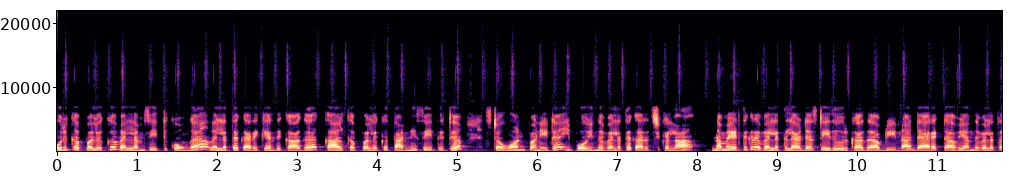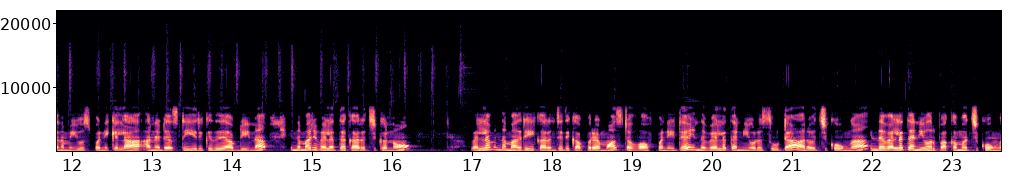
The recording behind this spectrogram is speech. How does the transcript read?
ஒரு கப் அளவுக்கு வெல்லம் சேர்த்துக்கோங்க. வெள்ளத்தை கரைக்கிறதுக்காக கால் கப் அளவுக்கு தண்ணி சேர்த்துட்டு ஸ்டவ் ஆன் பண்ணிவிட்டு இப்போது இந்த வெள்ளத்தை கரைச்சிக்கலாம். நம்ம எடுத்துக்கிற வெள்ளத்தில் டஸ்ட் எதுவும் இருக்காது அப்படின்னா டைரெக்டாகவே அந்த வெள்ளத்தை நம்ம யூஸ் பண்ணிக்கலாம். ஆனால் டஸ்ட்டு இருக்குது அப்படின்னா இந்த மாதிரி வெள்ளத்தை கரைச்சிக்கணும். வெள்ளம் இந்த மாதிரி கரைஞ்சதுக்கு அப்புறமா ஸ்டவ் ஆஃப் பண்ணிட்டு இந்த வெள்ளை தண்ணியோட சூட்டை ஆற வச்சுக்கோங்க. இந்த வெள்ளை தண்ணி ஒரு பக்கம் வச்சுக்கோங்க.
